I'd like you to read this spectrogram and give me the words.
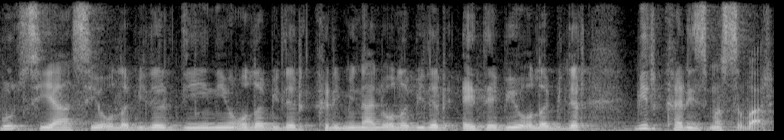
Bu siyasi olabilir, dini olabilir, kriminal olabilir, edebi olabilir. Bir karizması var.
